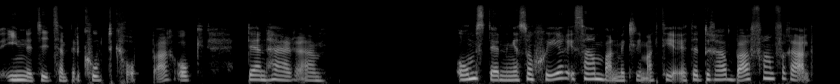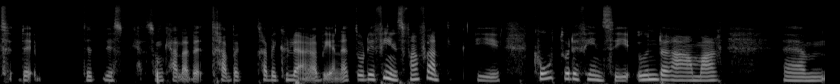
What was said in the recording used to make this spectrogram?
inuti till exempel kotkroppar. Och den här eh, omställningen som sker i samband med klimakteriet, det drabbar framförallt det, det, det som kallade trabe, trabekulära benet och det finns framförallt i kot och det finns i underarmar um,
